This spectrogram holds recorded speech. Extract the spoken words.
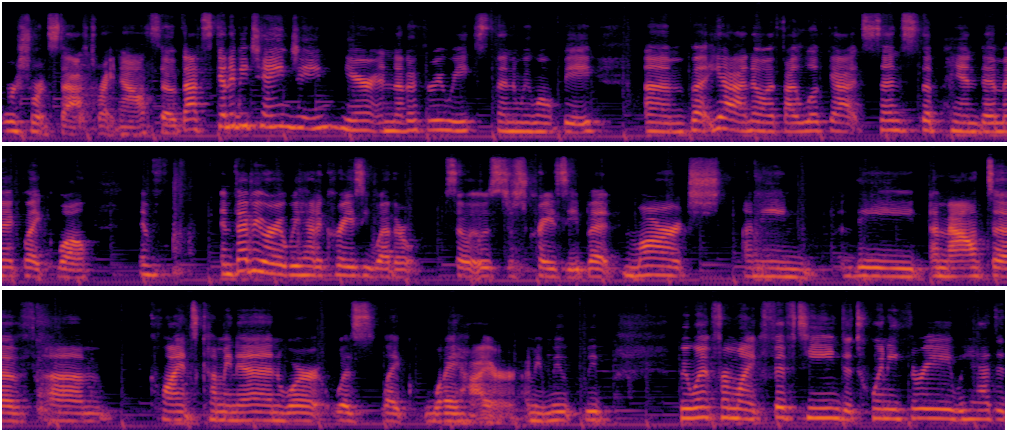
we're short staffed right now. So that's going to be changing here in another three weeks, then we won't be. Um, but yeah, no, if I look at since the pandemic, like, well, in, in February, we had a crazy weather. So it was just crazy. But March, I mean, the amount of um, clients coming in were was like way higher. I mean, we, we, we went from like 15 to 23. We had to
